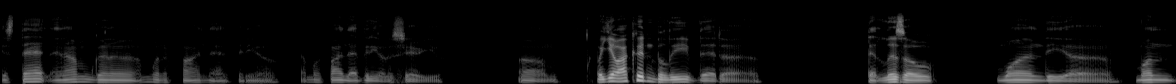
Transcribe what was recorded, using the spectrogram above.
it's that, and I'm gonna I'm gonna find that video. I'm gonna find that video to share you. Um, but yo, I couldn't believe that uh that Lizzo won the uh won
